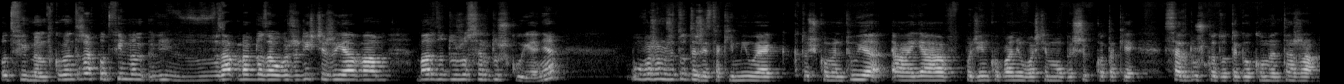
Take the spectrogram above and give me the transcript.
pod filmem. W komentarzach pod filmem za- pewno zauważyliście, że ja Wam bardzo dużo serduszkuję, nie? Uważam, że to też jest takie miłe, jak ktoś komentuje, a ja w podziękowaniu właśnie mogę szybko takie serduszko do tego komentarza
